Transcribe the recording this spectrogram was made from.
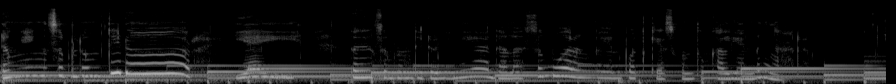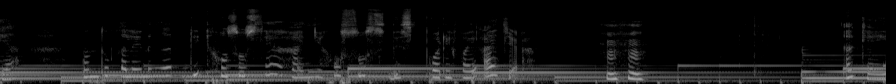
dongeng sebelum tidur. Yay! Dongeng sebelum tidur ini adalah sebuah rangkaian podcast untuk kalian dengar. Ya untuk kalian dengar di khususnya hanya khusus di Spotify aja. Oke, okay,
